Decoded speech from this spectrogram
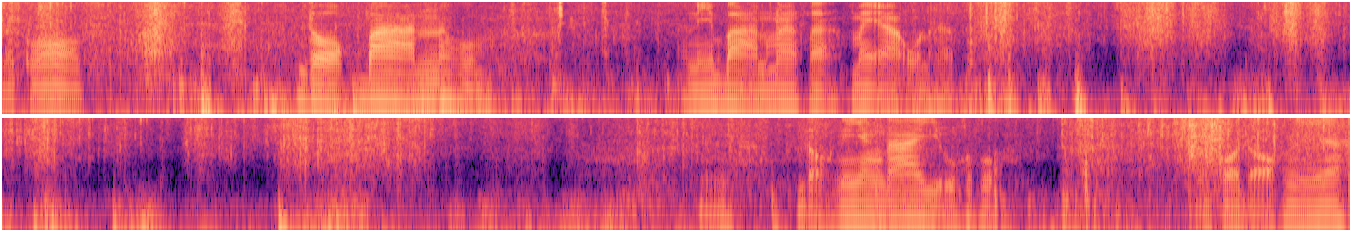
แล้วก็ดอกบานนะผม อันนี้บานมากละไม่เอานะครับ ดอกนี้ยังได้อยู่ครับผมแล้วก็ดอกนี้นะ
